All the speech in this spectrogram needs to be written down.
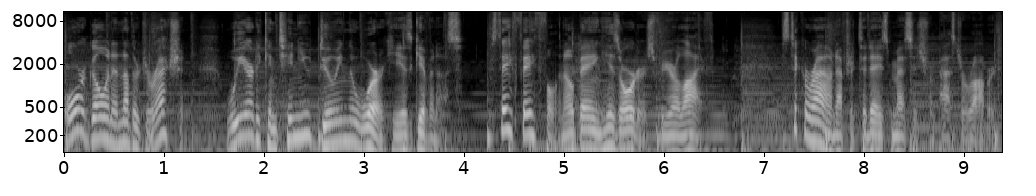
or go in another direction, we are to continue doing the work He has given us. Stay faithful in obeying His orders for your life. Stick around after today's message from Pastor Robert.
